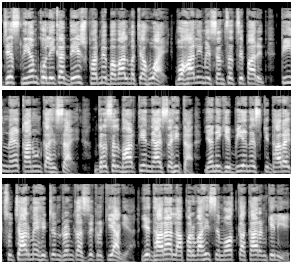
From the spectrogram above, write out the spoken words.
जिस नियम को लेकर देश भर में बवाल मचा हुआ है, वो हाल ही में संसद से पारित तीन नए कानून का हिस्सा है। दरअसल भारतीय न्याय संहिता, यानी कि बीएनएस की धारा 104 में हिट एंड रन का ज़िक्र किया गया। ये धारा लापरवाही से मौत का कारण के लिए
